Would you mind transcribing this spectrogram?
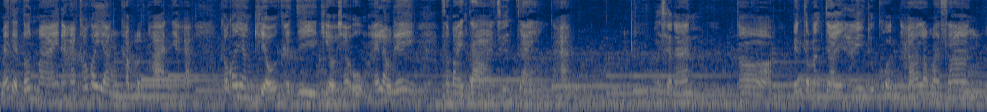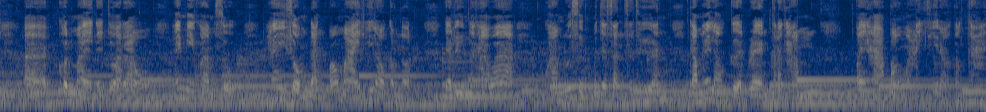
แม้แต่ต้นไม้นะคะเขาก็ยังขับรถผ่านเนี่ยค่ะเขาก็ยังเขียวขจีเขียวชะอุ่มให้เราได้สบายตาชื่นใจนะคะเพราะฉะนั้นก็เป็นกำลังใจให้ทุกคนนะคะเรามาสร้าง คนใหม่ในตัวเรา ให้มีความสุข ให้สมดังเป้าหมายที่เรากำหนด อย่าลืมนะคะว่า ความรู้สึกมันจะสั่นสะเทือนทำให้เราเกิดแรงกระทำไปหาเป้าหมายที่เราต้องการ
